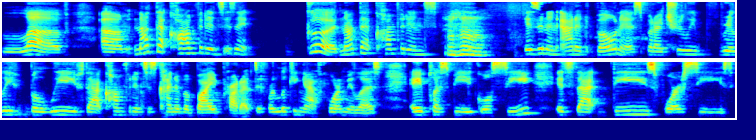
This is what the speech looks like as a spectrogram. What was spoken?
love, um, not that confidence isn't good, not that confidence mm-hmm. isn't an added bonus, but I truly, really believe that confidence is kind of a byproduct. If we're looking at formulas, A plus B equals C, it's that these four C's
